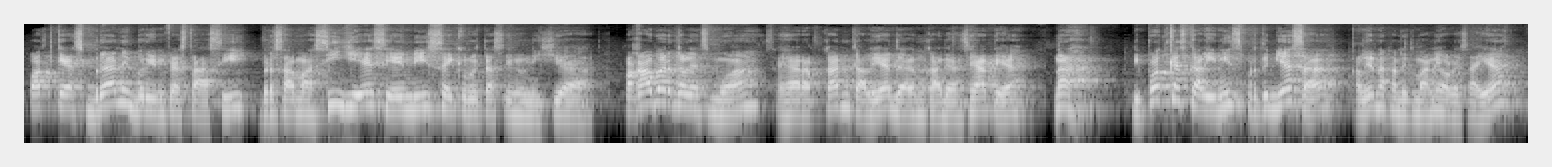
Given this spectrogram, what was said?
podcast Berani Berinvestasi bersama CGS CIMB Sekuritas Indonesia. Apa kabar kalian semua? Saya harapkan kalian dalam keadaan sehat ya. Nah, di podcast kali ini seperti biasa, kalian akan ditemani oleh saya,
